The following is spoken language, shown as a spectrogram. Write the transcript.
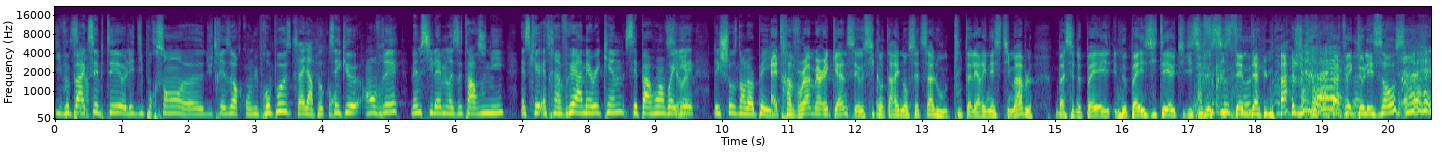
il veut pas un- accepter euh, les 10% euh, du trésor qu'on lui propose. Ça, il est un peu con. C'est que, en vrai, même s'il aime les États-Unis, est-ce qu'être un vrai Américain, c'est pas renvoyer les choses dans leur pays? Être un vrai American, c'est aussi quand tu arrives dans cette salle où tout a l'air inestimable, bah c'est ne pas, ne pas hésiter à utiliser le système d'allumage avec de l'essence Ouais,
